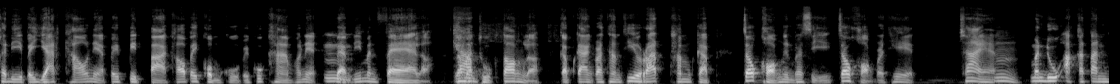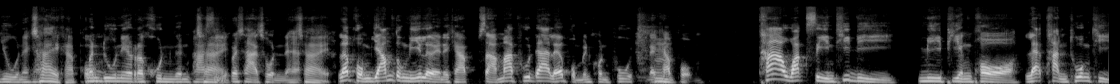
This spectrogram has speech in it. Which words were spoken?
คดีไปยัดเขาเนี่ยไปปิดปากเขาไปข่มขู่ไปคุกคามเขาเนี่ยอืมแบบนี้มันแฟร์เหรอแล้วมันถูกต้องเหรอกับการกระทำที่รัฐทำกับเจ้าของเงินภาษีเจ้าของประเทศ ใช่ฮะอืม มันดูอักตันยูนะครัใช่ครับผม มันดูเนรคุณเงินภาษีใช่ ประชาชนนะฮะ ใช่ แล้วผมย้ำตรงนี้เลยนะครับ สามารถพูดได้เลยว่าผมเป็นคนพูดนะครับผม ถ้าวัคซีนที่ดีมีเพียงพอและทันท่วงที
